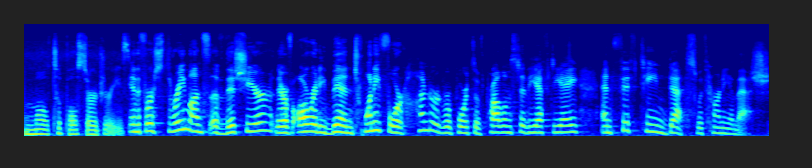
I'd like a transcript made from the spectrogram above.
multiple surgeries. In the first three months of this year, there have already been 2,400 reports of problems to the FDA and 15 deaths with hernia mesh.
